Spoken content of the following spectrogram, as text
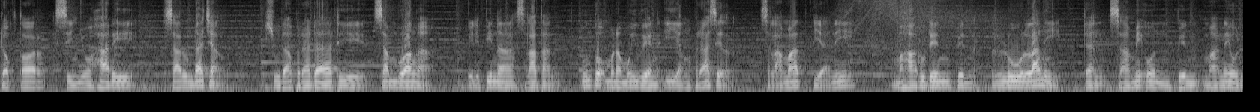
Dr. Sinyo Hari Sarundajang, sudah berada di Sambuanga, Filipina Selatan untuk menemui WNI yang berhasil selamat yakni Maharudin bin Lulani dan Samiun bin Maneun.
